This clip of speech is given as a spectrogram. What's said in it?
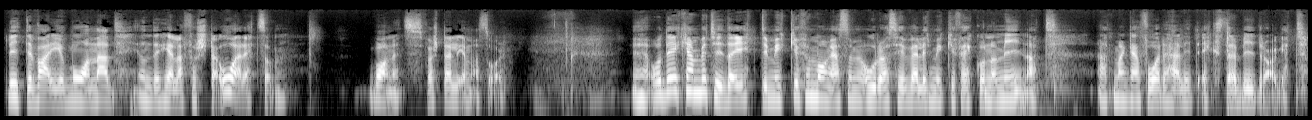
lite varje månad under hela första året som, barnets första levnadsår. Eh, och det kan betyda jättemycket för många som oroar sig väldigt mycket för ekonomin, att, att man kan få det här lite extra bidraget.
